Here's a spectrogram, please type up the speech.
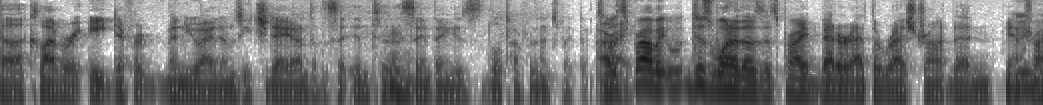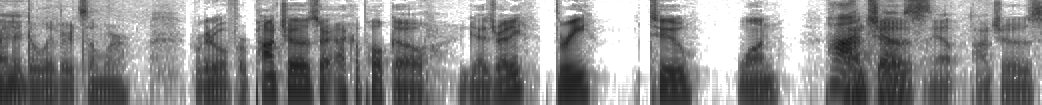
uh, collaborate eight different menu items each day onto the into the same thing is a little tougher than expected. Mm-hmm. So All it's right. probably just one of those that's probably better at the restaurant than Yeah. trying to deliver it somewhere. We're gonna go for Pancho's or Acapulco. You guys ready? Three, two, one. Pancho's. Yep, Pancho's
